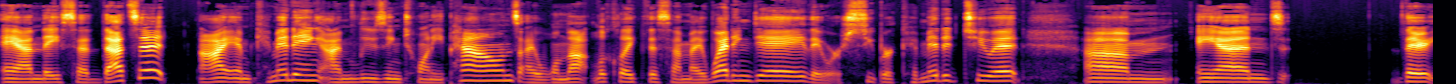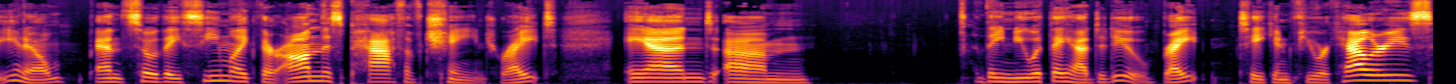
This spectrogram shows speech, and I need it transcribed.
And they said, That's it. I am committing. I'm losing 20 pounds. I will not look like this on my wedding day. They were super committed to it. Um, and they're, you know, and so they seem like they're on this path of change, right? And um, they knew what they had to do, right? Take in fewer calories,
